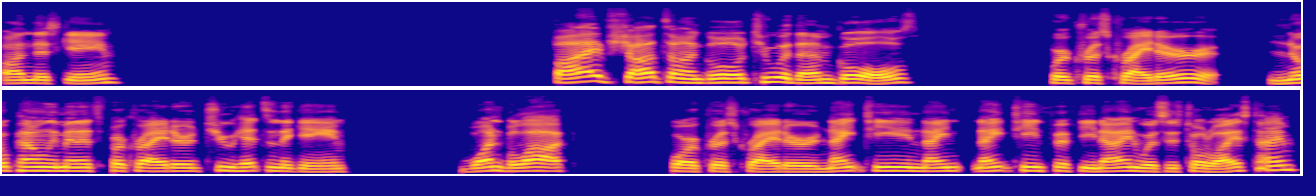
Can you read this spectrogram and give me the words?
on this game. Five shots on goal, two of them goals for Chris Kreider. No penalty minutes for Kreider, two hits in the game, one block for Chris Kreider. 19, 1959 was his total ice time.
